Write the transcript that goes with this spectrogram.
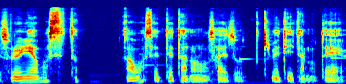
それに合わせた合わせて棚のサイズを決めていたので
